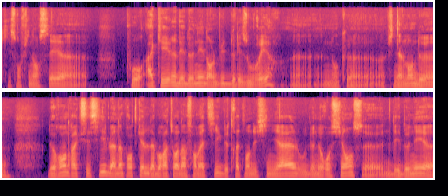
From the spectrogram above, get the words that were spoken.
qui sont financées pour acquérir des données dans le but de les ouvrir. Euh, donc euh, finalement de, de rendre accessible à n'importe quel laboratoire d'informatique, de traitement du signal ou de neurosciences euh, des données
